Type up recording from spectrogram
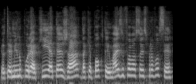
Eu termino por aqui, até já. Daqui a pouco tem mais informações para você.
